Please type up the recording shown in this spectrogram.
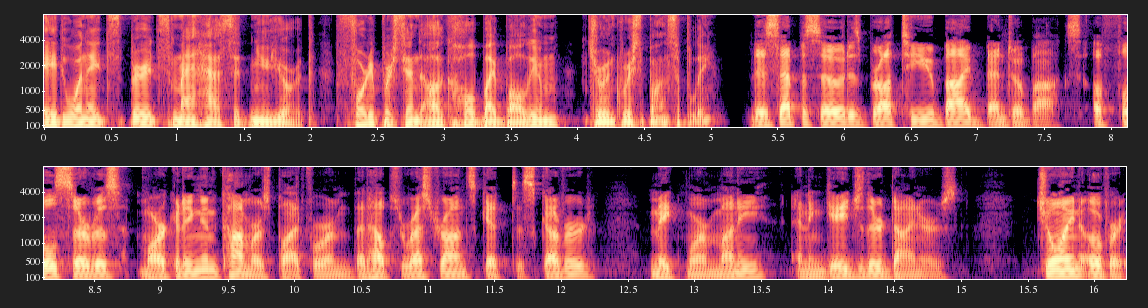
818 Spirits Manhasset, New York. 40% alcohol by volume. Drink responsibly. This episode is brought to you by Bento Box, a full service marketing and commerce platform that helps restaurants get discovered, make more money, and engage their diners. Join over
